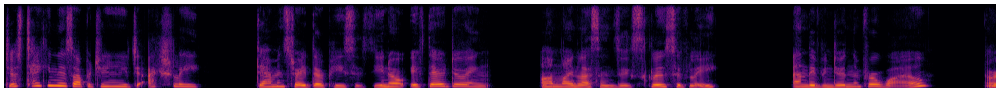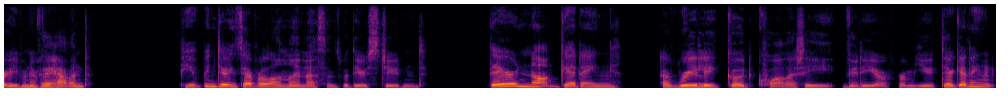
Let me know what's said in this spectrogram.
Just taking this opportunity to actually demonstrate their pieces. You know, if they're doing online lessons exclusively and they've been doing them for a while, or even if they haven't, if you've been doing several online lessons with your student, they're not getting a really good quality video from you. They're getting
